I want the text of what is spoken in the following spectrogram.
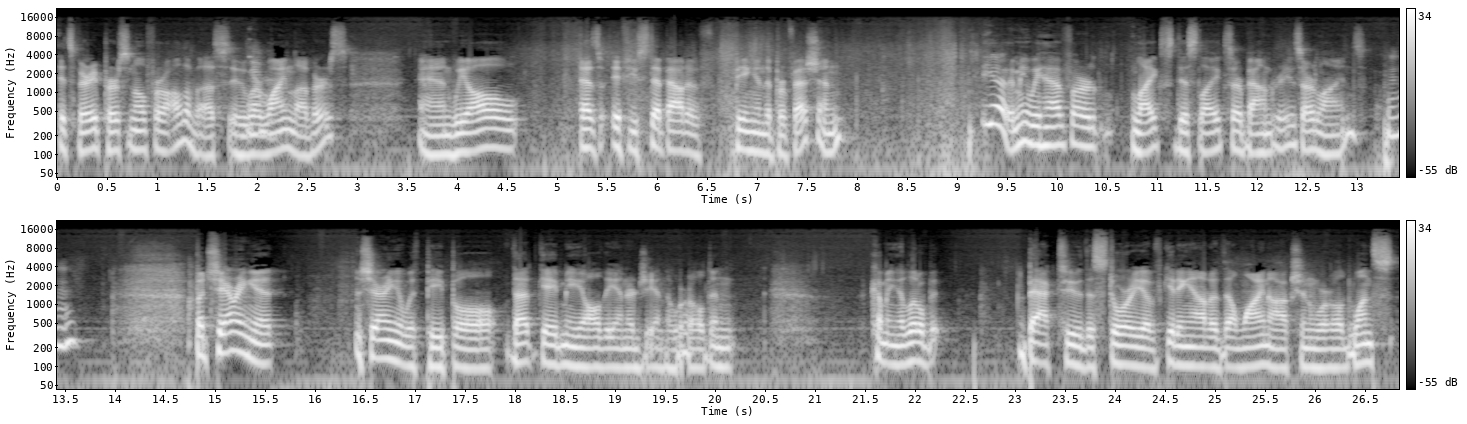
it's very personal for all of us who are wine lovers, and we all, as if you step out of being in the profession. Yeah, I mean, we have our likes, dislikes, our boundaries, our lines. Mm-hmm. But sharing it sharing it with people that gave me all the energy in the world. And coming a little bit back to the story of getting out of the wine auction world once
